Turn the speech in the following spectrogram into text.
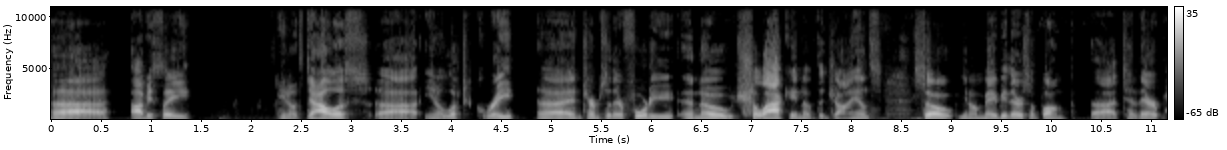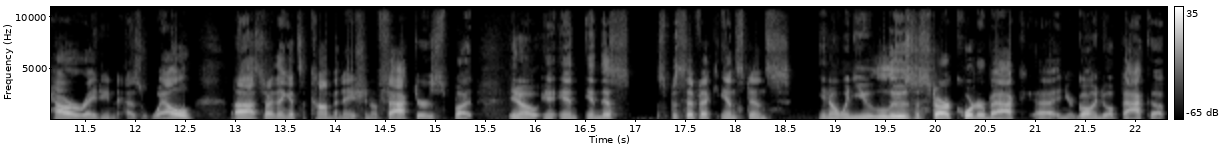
Uh, obviously, you know, Dallas, uh, you know, looked great uh, in terms of their 40 and 0 shellacking of the Giants. So, you know, maybe there's a bump uh, to their power rating as well. Uh, so I think it's a combination of factors. But you know, in in this specific instance, you know, when you lose a star quarterback uh, and you're going to a backup,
